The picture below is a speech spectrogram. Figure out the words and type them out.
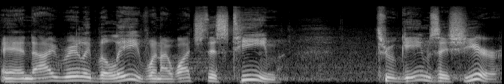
And I really believe when I watch this team through games this year,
